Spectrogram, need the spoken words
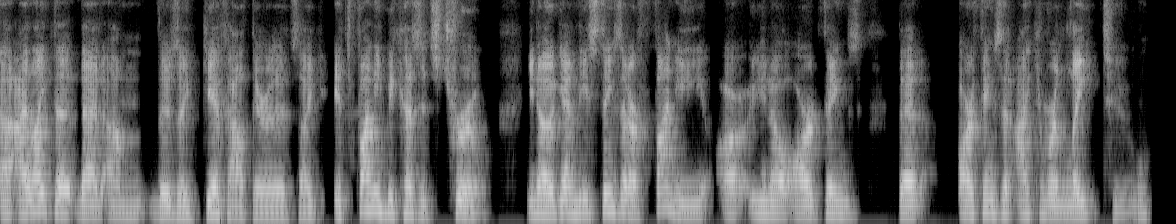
uh, I like that, that um, there's a GIF out there that's like, it's funny because it's true. You know, again, these things that are funny are, you know, are things that are things that I can relate to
